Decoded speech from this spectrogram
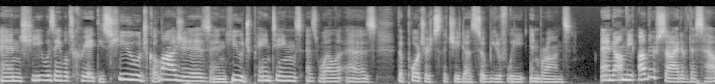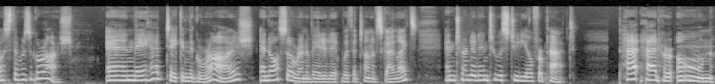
And she was able to create these huge collages and huge paintings, as well as the portraits that she does so beautifully in bronze. And on the other side of this house, there was a garage. And they had taken the garage and also renovated it with a ton of skylights and turned it into a studio for Pat. Pat had her own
